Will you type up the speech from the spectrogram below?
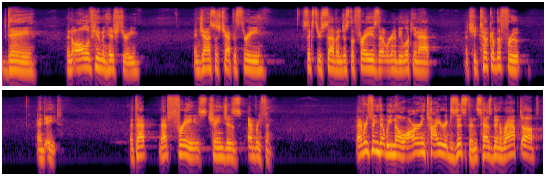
day in all of human history in Genesis chapter 3, 6 through 7, just the phrase that we're going to be looking at that she took of the fruit and ate. That that, that phrase changes everything. Everything that we know, our entire existence has been wrapped up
